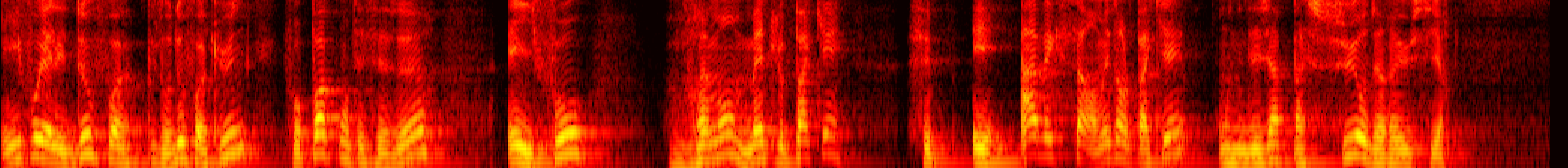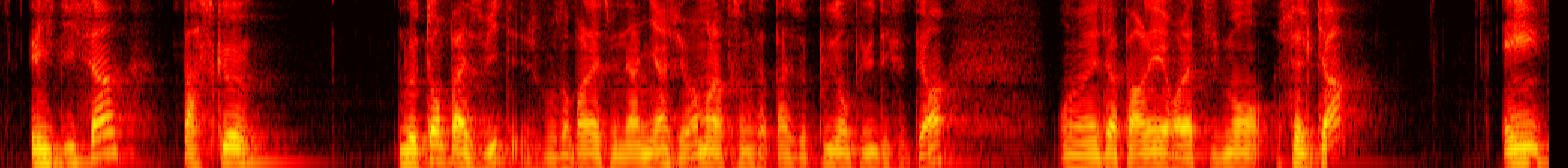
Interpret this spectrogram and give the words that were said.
Et il faut y aller deux fois, plutôt deux fois qu'une, il faut pas compter ses heures, et il faut vraiment mettre le paquet. Et avec ça, en mettant le paquet, on n'est déjà pas sûr de réussir. Et je dis ça parce que le temps passe vite. Je vous en parlais la semaine dernière, j'ai vraiment l'impression que ça passe de plus en plus vite, etc. On en a déjà parlé relativement, c'est le cas. Et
